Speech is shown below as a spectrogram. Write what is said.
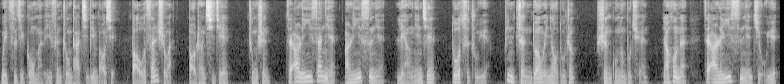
为自己购买了一份重大疾病保险，保额三十万，保障期间终身。在二零一三年、二零一四年两年间多次住院，并诊断为尿毒症。肾功能不全，然后呢，在二零一四年九月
